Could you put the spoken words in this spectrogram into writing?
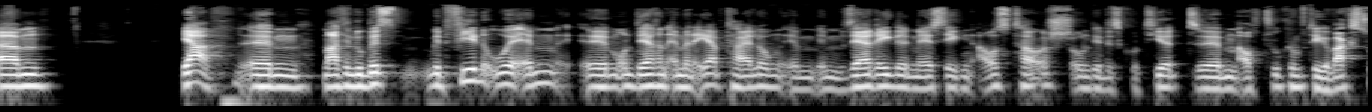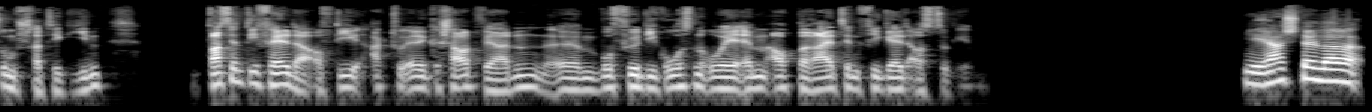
Ähm, ja, ähm, Martin, du bist mit vielen OEM ähm, und deren M&A-Abteilungen im, im, sehr regelmäßigen Austausch und ihr diskutiert ähm, auch zukünftige Wachstumsstrategien. Was sind die Felder, auf die aktuell geschaut werden, ähm, wofür die großen OEM auch bereit sind, viel Geld auszugeben? Die Hersteller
